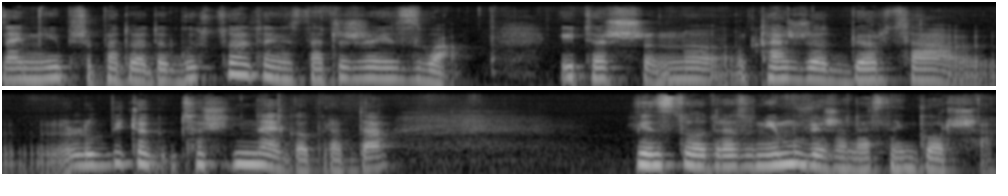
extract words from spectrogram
najmniej przypadła do gustu, ale to nie znaczy, że jest zła. I też no, każdy odbiorca lubi coś innego, prawda? Więc tu od razu nie mówię, że ona jest najgorsza.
